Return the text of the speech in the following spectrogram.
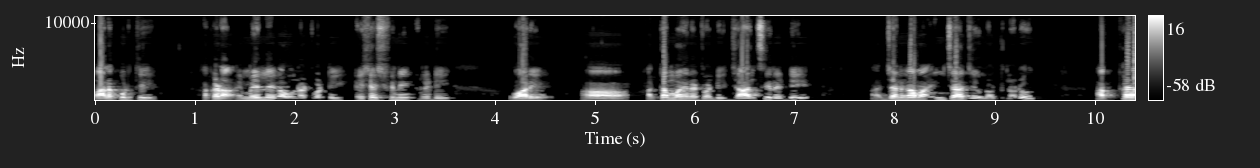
పాలకుర్తి అక్కడ ఎమ్మెల్యేగా ఉన్నటువంటి యశస్విని రెడ్డి వారి అత్తమ్మ అయినటువంటి ఝాన్సీ రెడ్డి జనగామ ఇన్ఛార్జి ఉన్నట్టున్నారు. అక్కడ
